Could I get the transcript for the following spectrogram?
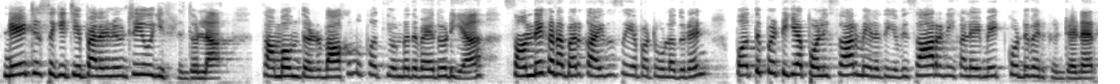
நேற்று சிகிச்சை பலனின்றி உயிரிழந்துள்ளார். சம்பவம் தொடர்பாக முப்பத்தி ஒன்பது வயதுடைய சந்தேக நபர் கைது செய்யப்பட்டுள்ளதுடன் பொத்துப்பட்டிய போலீசார் மேலதிக விசாரணைகளை மேற்கொண்டு வருகின்றனர்.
